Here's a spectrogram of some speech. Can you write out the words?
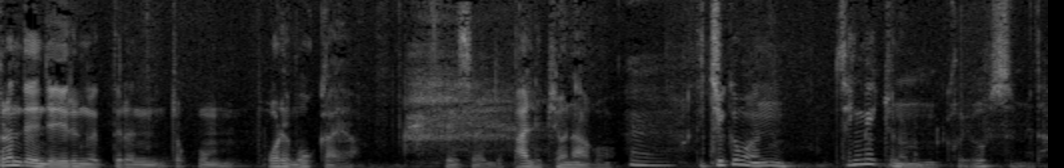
그런데 이제 이런 것들은 조금 오래 못 가요. 그래서 이제 빨리 변하고 예. 근데 지금은 생맥주는 거의 없습니다.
